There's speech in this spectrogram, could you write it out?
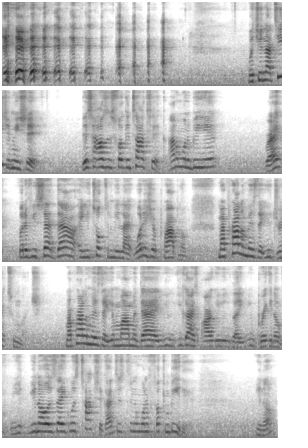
but you're not teaching me shit. This house is fucking toxic. I don't want to be here right? But if you sat down and you talk to me like, what is your problem? My problem is that you drink too much. My problem is that your mom and dad, you you guys argue like you breaking up. You, you know, it's like it was toxic. I just didn't want to fucking be there. You know.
